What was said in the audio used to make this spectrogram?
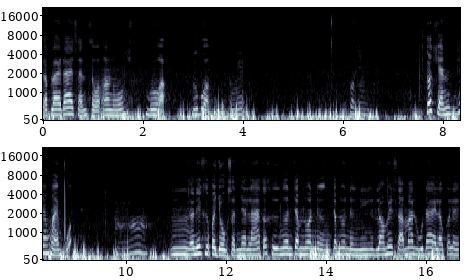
กับรายได้แสนสองเอาหนูบวกหนูบวกตรงนี้บอกยังไงก็เขียนเครื่องหมายบวก อ๋อ อืม อันนี้คือประโยคสัญญลักษณ์ก็คือเงินจำนวนหนึ่งจำนวนหนึ่งนี้เราไม่สามารถรู้ได้เราก็เลย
